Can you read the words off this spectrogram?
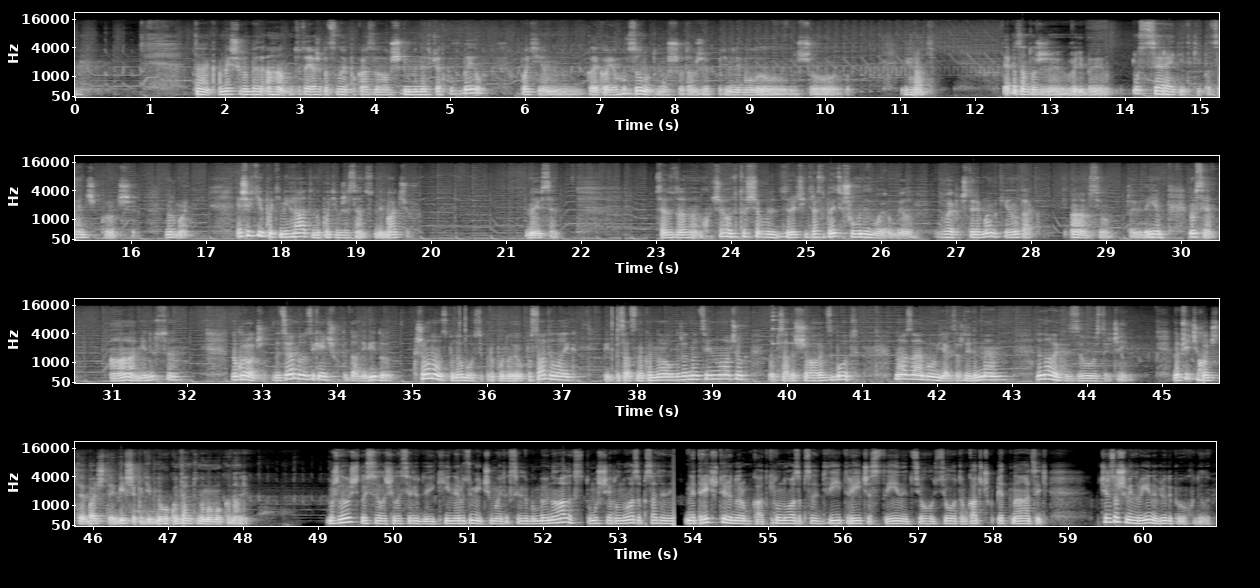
Так, а ми ж робили. Ага, тут я вже пацаною показував, що він мене спочатку вбив, потім кликав його в зону, тому що там вже потім не було що грати. Цей пацан теж, вроді би, ну, середній такий пацанчик, коротше, нормальний. Я ще хотів потім іграти, але потім вже сенсу не бачив. Ну і все. Все хоча тут ще буде, до речі, інтересно подивитися, що вони двоє робили. Двоє по 4 банки, ну так. А, все, то віддає. Ну все. А, ні, не все. Ну коротше, на цьому буду закінчувати дане відео. Якщо воно вам сподобалося, пропоную поставити лайк, підписатися на канал, нажати на дзвіночок, написати, що Алекс Бот. Ну а з був, як завжди, Демен. До нових зустрічей. Напишіть, чи хочете бачити більше подібного контенту на моєму каналі. Можливо, ще досі залишилися люди, які не розуміють, чому я так сильно бомбив на Алекса, тому що я планував записати не- не 3-4 норм катки, планував записати 2-3 частини цього всього, там каточок 15. Через те, що він руїнив, люди повиходили.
